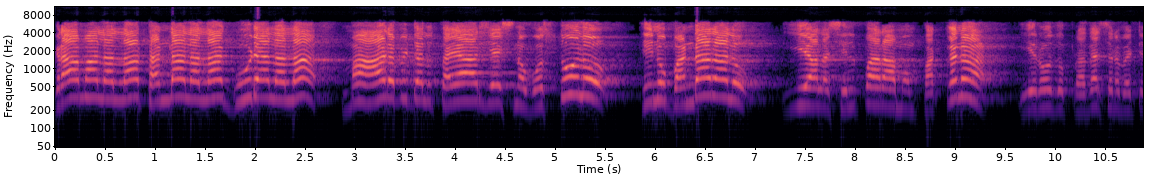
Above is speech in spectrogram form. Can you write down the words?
గ్రామాలల్లా తండాలల్లా గూడాలల్లా మా ఆడబిడ్డలు తయారు చేసిన వస్తువులు తిను బండారాలు ఇవాళ శిల్పారామం పక్కన ఈరోజు ప్రదర్శన పెట్టి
